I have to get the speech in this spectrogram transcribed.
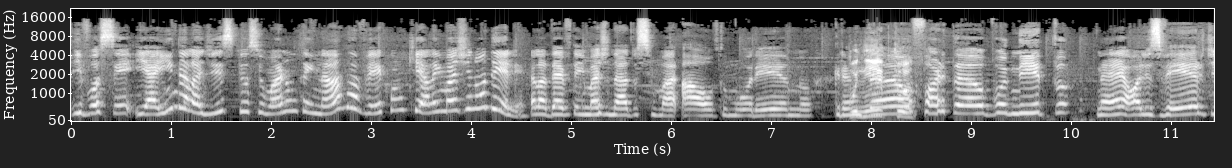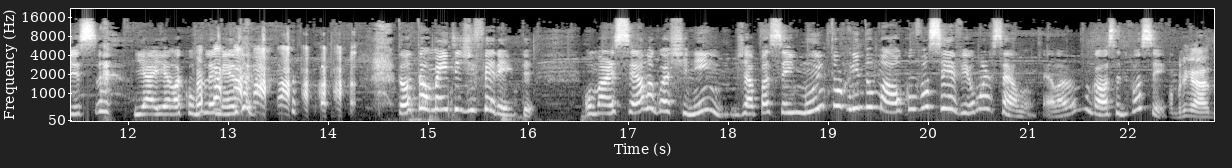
E você. E ainda ela diz que o Silmar não tem nada a ver com o que ela imaginou dele. Ela deve ter imaginado o Silmar alto, moreno, grandão, Bonito. fortão, bonito, né? Olhos verdes. E aí ela complementa. Totalmente diferente. O Marcelo Guaxinim, já passei muito rindo mal com você, viu, Marcelo? Ela gosta de você. Obrigado.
